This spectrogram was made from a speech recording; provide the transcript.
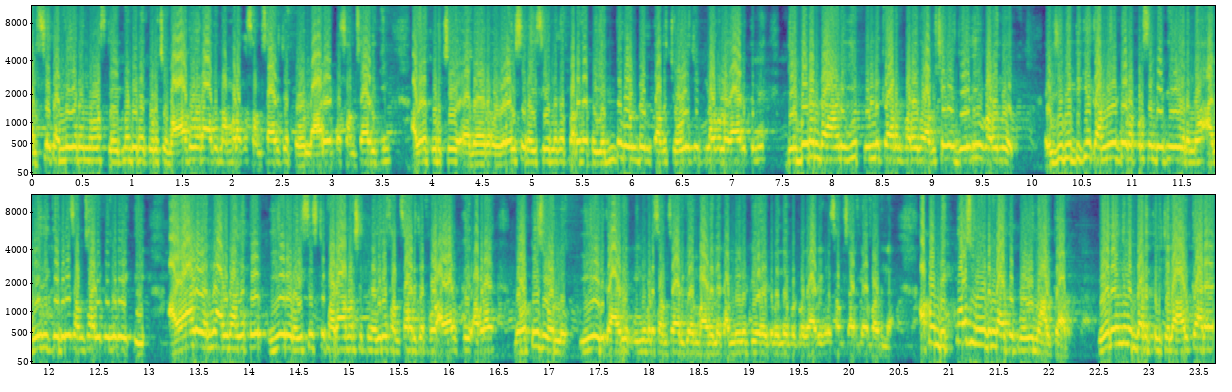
മത്സ്യകന്യകർ എന്നുള്ള സ്റ്റേറ്റ്മെന്റിനെ കുറിച്ച് വാദവരാതെ നമ്മളൊക്കെ സംസാരിച്ചപ്പോൾ ലാലേട്ട സംസാരിക്കും അതിനെക്കുറിച്ച് വോയിസ് റൈസ് ചെയ്യുന്നൊക്കെ പറഞ്ഞപ്പോൾ എന്തുകൊണ്ട് അത് ചോദിച്ചിട്ടില്ല എന്നുള്ള കാര്യത്തിന് എവിഡന്റ് ആണ് ഈ പുള്ളിക്കാരൻ പറയുന്നത് അഭിഷേക് ജയദേവ് പറയുന്നത്. എൽ ജി ബി ടിക്ക് കമ്മ്യൂണിറ്റി റെപ്രസെന്റേറ്റീവ് വരുന്ന അനീതിക്കെതിരെ സംസാരിക്കുന്ന വ്യക്തി അയാൾ തന്നെ അതിനകത്ത് ഈ ഒരു റേസിസ്റ്റ് പരാമർശത്തിനെതിരെ സംസാരിച്ചപ്പോൾ അയാൾക്ക് അവിടെ നോട്ടീസ് വന്നു ഈ ഒരു കാര്യം ഇനി ഇവിടെ സംസാരിക്കാൻ പാടില്ല കമ്മ്യൂണിറ്റിയുമായിട്ട് ബന്ധപ്പെട്ട കാര്യങ്ങൾ സംസാരിക്കാൻ പാടില്ല. അപ്പം ബിഗ് ബോസ് വീടിന്റെ അകത്ത് പോകുന്ന ആൾക്കാർ ഏതെങ്കിലും തരത്തിൽ ചില ആൾക്കാരെ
